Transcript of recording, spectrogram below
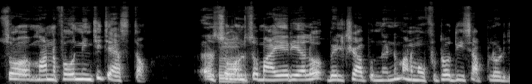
సో మన ఫోన్ నుంచి చేస్తాం సో Hmm. సో మా ఏరియాలో బెల్ట్ షాప్ ఉందండి మనం ఫోటో తీసి అప్లోడ్ చేస్తాం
